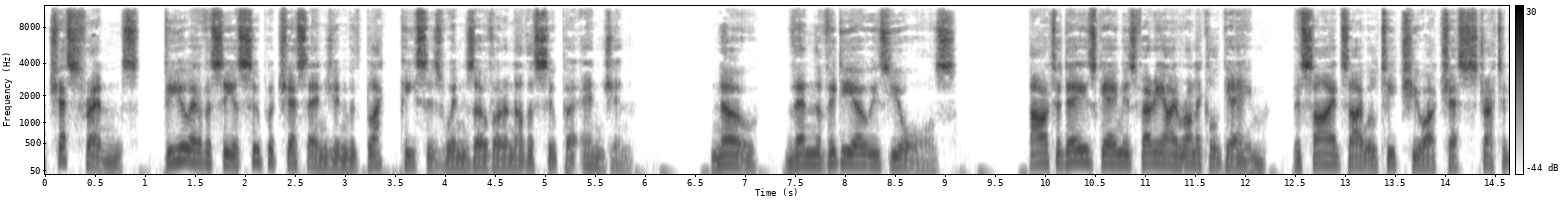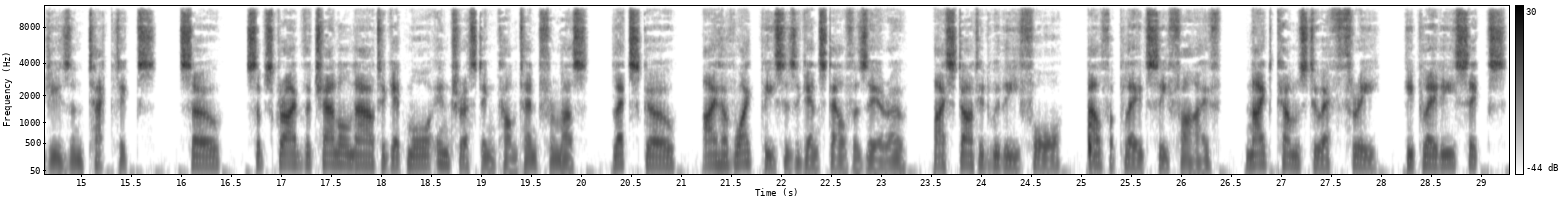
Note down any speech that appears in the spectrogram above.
chess friends, do you ever see a super chess engine with black pieces wins over another super engine? No, then the video is yours. Our today's game is very ironical game, besides I will teach you our chess strategies and tactics, so, subscribe the channel now to get more interesting content from us, let's go, I have white pieces against alpha 0, I started with e4, Alpha played c5, knight comes to f3, he played e6,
